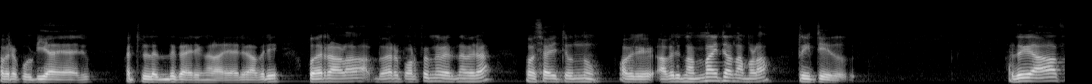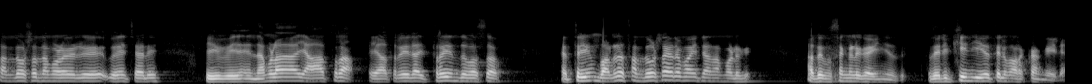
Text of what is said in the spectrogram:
അവരെ കൊടിയായാലും മറ്റുള്ള എന്ത് കാര്യങ്ങളായാലും അവർ വേറൊരാളാ വേറെ പുറത്തുനിന്ന് വരുന്നവരാ മോശമായിട്ടൊന്നും അവർ അവർ നന്നായിട്ടാണ് നമ്മളെ ട്രീറ്റ് ചെയ്തത്. അത് ആ സന്തോഷം നമ്മളൊരു വെച്ചാൽ ഈ നമ്മളാ യാത്ര യാത്രയിൽ ഇത്രയും ദിവസം എത്രയും വളരെ സന്തോഷകരമായിട്ടാണ് നമ്മൾ ആ ദിവസങ്ങൾ കഴിഞ്ഞത്. അതൊരിക്കലും ജീവിതത്തിൽ മറക്കാൻ കഴിയില്ല.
